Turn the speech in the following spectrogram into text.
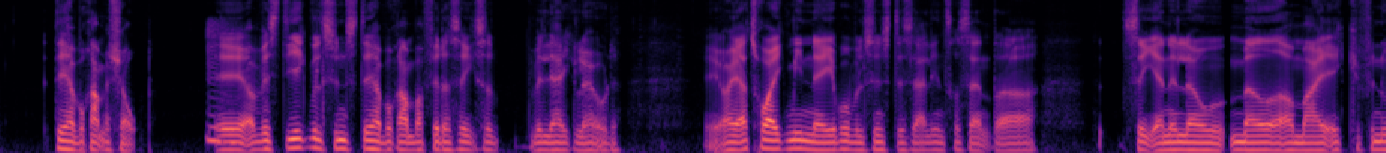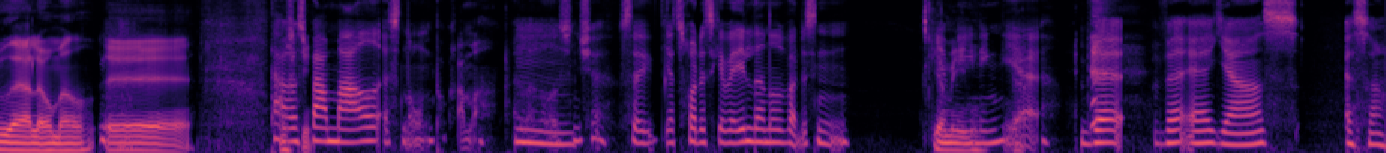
det her program er sjovt? Mm. Øh, og hvis de ikke vil synes, det her program var fedt at se, så vil jeg ikke lave det. Øh, og jeg tror ikke, min nabo vil synes, det er særlig interessant at se Anne lave mad, og mig ikke kan finde ud af at lave mad. Øh, Der er Måske. også bare meget af sådan nogle programmer, allerede, Mm. mm. synes jeg. Så jeg tror, det skal være et eller andet, hvor det sådan giver mening. mening. Ja. Ja. Hvad, hvad er jeres... Altså,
